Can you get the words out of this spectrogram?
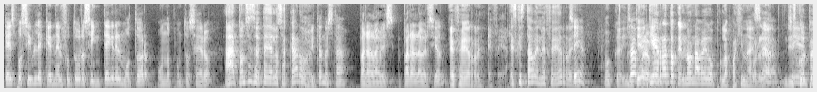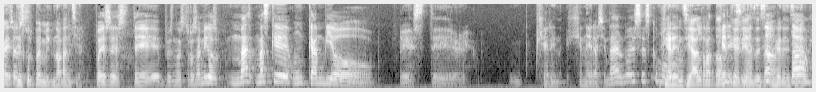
es posible que en el futuro se integre el motor 1.0. Ah, entonces ahorita ya lo sacaron. Ahorita no está. Para la, para la versión FR. FR. Es que estaba en FR. Sí. Ok. O sea, Tie- pero- tiene rato que no navego por la página de la- SEAT. sí, Disculpe, entonces- disculpe mi ignorancia. Pues este, pues nuestros amigos, más, más que un cambio, este, generacional, ¿no? Es, es como... Gerencial, ratón, Gerencial. querías decir No, gerencial. No,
